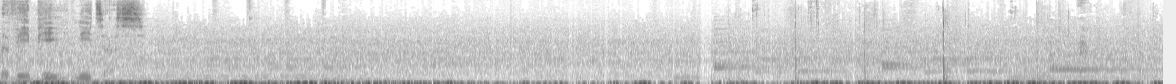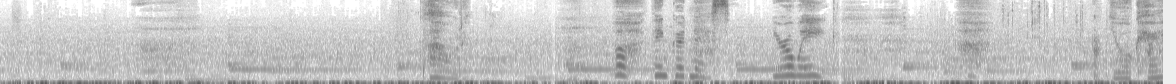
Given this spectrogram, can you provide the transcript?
The VP needs us. Thank goodness. You're awake. You okay?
